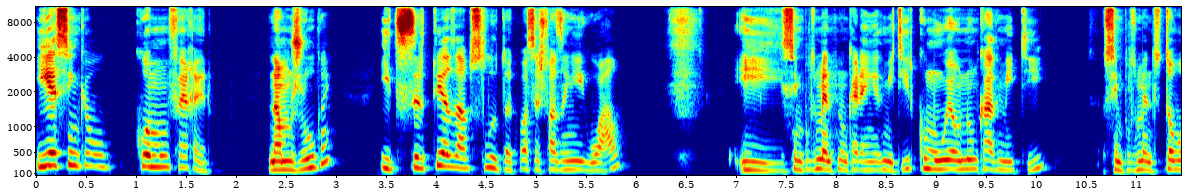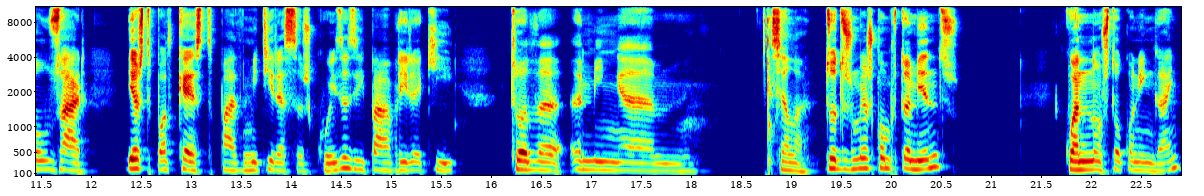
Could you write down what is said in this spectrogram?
E é assim que eu como um ferreiro. Não me julguem e de certeza absoluta que vocês fazem igual e simplesmente não querem admitir, como eu nunca admiti. Simplesmente estou a usar este podcast para admitir essas coisas e para abrir aqui toda a minha, sei lá, todos os meus comportamentos quando não estou com ninguém.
